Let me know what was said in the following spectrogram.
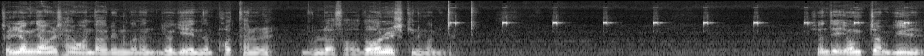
전력량을 사용한다 그러는 것은 여기에 있는 버튼을 눌러서 런을 시키는 겁니다. 현재 0.1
